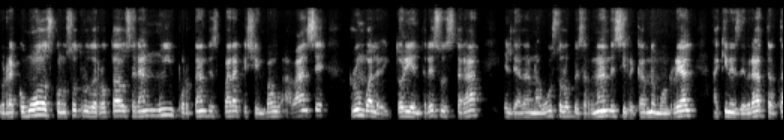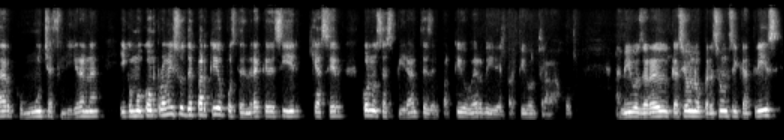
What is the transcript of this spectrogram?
Los reacomodos con los otros derrotados serán muy importantes para que Sheinbaum avance rumbo a la victoria. Entre esos estará el de Adán Augusto López Hernández y Ricardo Monreal, a quienes deberá tratar con mucha filigrana y como compromisos de partido, pues tendrá que decidir qué hacer con los aspirantes del Partido Verde y del Partido del Trabajo amigos de Radio Educación, operación cicatriz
